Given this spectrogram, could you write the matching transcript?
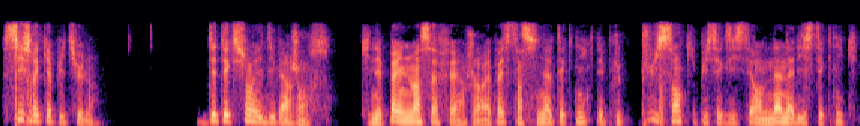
si je récapitule, détection des divergences, qui n'est pas une mince affaire, je le répète, c'est un signal technique des plus puissants qui puisse exister en analyse technique.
